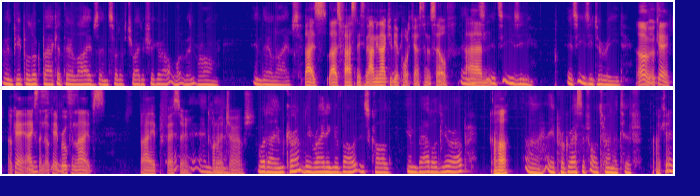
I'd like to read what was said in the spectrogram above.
when people look back at their lives and sort of try to figure out what went wrong in their lives. That is that's fascinating. I mean, that could be a podcast in itself. And Um. it's, it's easy. It's easy to read. Oh, okay. Okay. Excellent. It's- Okay. Broken Lives by Professor And Konrad uh, what I am currently writing about is called Embattled Europe, Uh huh. uh, a progressive alternative. Okay.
